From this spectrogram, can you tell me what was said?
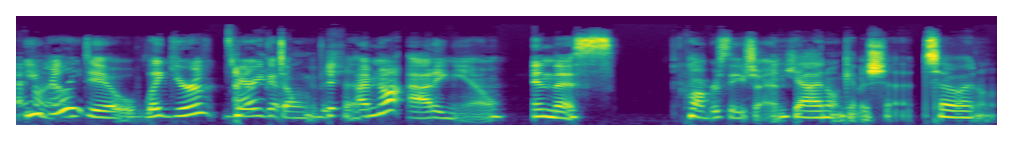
I You know. really do. Like, you're very like, good. don't give a shit. I'm not adding you in this conversation. Yeah, I don't give a shit. So I don't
